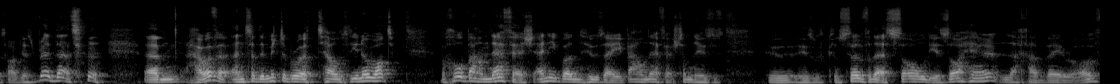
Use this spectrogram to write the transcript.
so I've just read that. um, however, and so the Mishnah tells you know what, nefesh, anyone who's a baal nefesh, someone who's who, who's concerned for their soul, yizoher lechaveirov,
